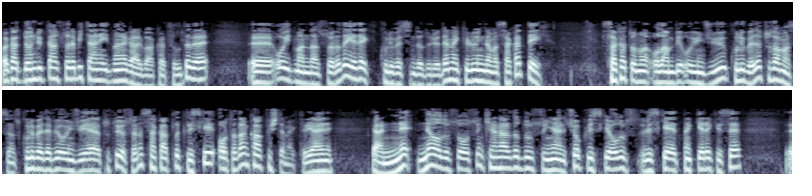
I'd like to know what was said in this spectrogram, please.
Fakat döndükten sonra bir tane idmana galiba katıldı ve e, o idmandan sonra da yedek kulübesinde duruyor. Demek ki Luindama sakat değil. Sakat olan bir oyuncuyu kulübede tutamazsınız. Kulübede bir oyuncuyu eğer tutuyorsanız sakatlık riski ortadan kalkmış demektir. Yani yani ne ne olursa olsun kenarda dursun. Yani çok riske olur riske etmek gerekirse e,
